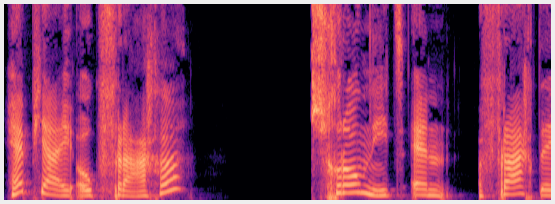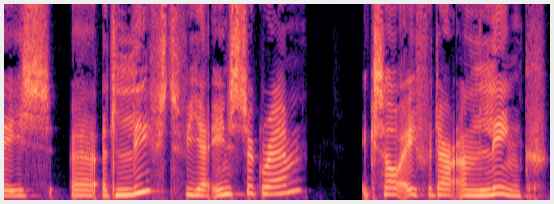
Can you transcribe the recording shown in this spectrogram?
heb jij ook vragen? Schroom niet en vraag deze het liefst via Instagram. Ik zal even daar een link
